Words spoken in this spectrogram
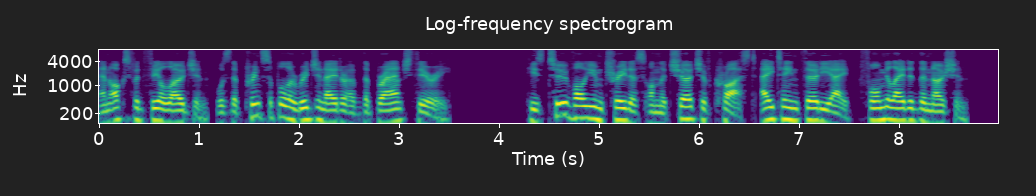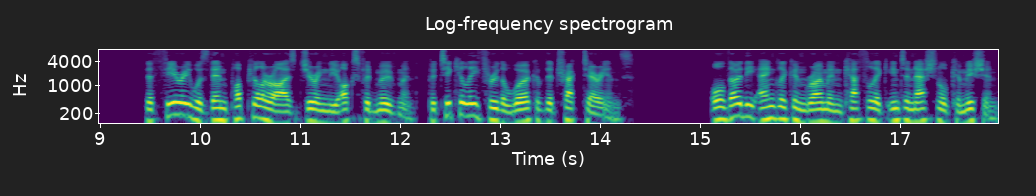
an Oxford theologian, was the principal originator of the branch theory. His two-volume treatise on the Church of Christ (1838) formulated the notion. The theory was then popularized during the Oxford movement, particularly through the work of the Tractarians. Although the Anglican Roman Catholic International Commission,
